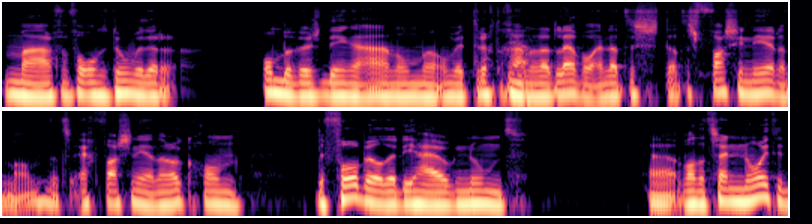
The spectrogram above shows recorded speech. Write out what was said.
maar vervolgens doen we er onbewust dingen aan om, eh, om weer terug te gaan Ja. naar dat level. En dat is, dat is fascinerend, man. Dat is echt fascinerend. En ook gewoon de voorbeelden die hij ook noemt. Eh, want het zijn nooit, het,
